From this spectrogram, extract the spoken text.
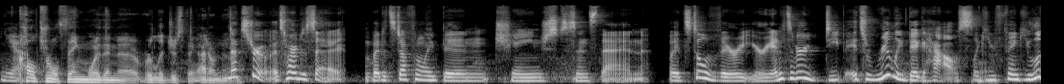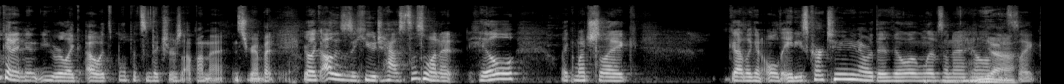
Yeah. cultural thing more than a religious thing. I don't know. That's true. It's hard to say, but it's definitely been changed since then. But it's still very eerie, and it's a very deep. It's a really big house. Like you think, you look at it and you're like, oh, it's. We'll put some pictures up on the Instagram, but you're like, oh, this is a huge house. It's also on a hill, like much like. Got like an old '80s cartoon, you know, where the villain lives on a hill. Yeah. and it's like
